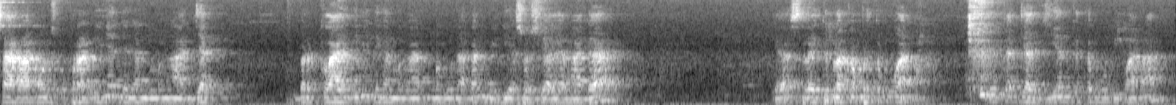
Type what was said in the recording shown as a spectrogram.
cara modus operandinya dengan mengajak berkelahi ini dengan menggunakan media sosial yang ada. Ya, setelah itu melakukan pertemuan. Mereka janjian ketemu di mana,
